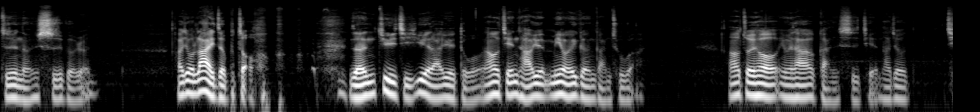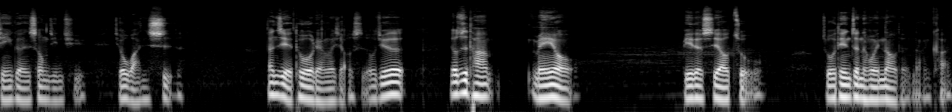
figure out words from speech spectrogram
只能十个人，他就赖着不走，人聚集越来越多，然后监察院没有一个人敢出来，然后最后因为他要赶时间，他就请一个人送进去就完事了，但是也拖了两个小时。我觉得要是他没有别的事要做，昨天真的会闹得很难看。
